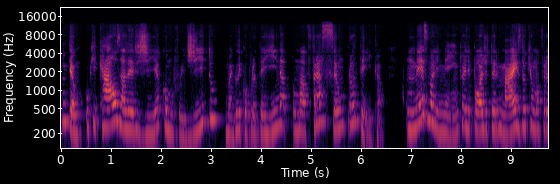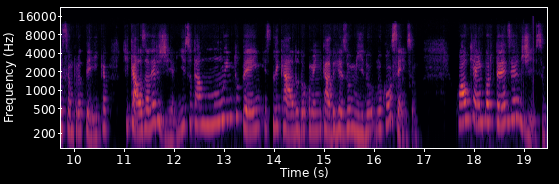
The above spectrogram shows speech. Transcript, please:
Então, o que causa alergia, como foi dito, uma glicoproteína, uma fração proteica. Um mesmo alimento, ele pode ter mais do que uma fração proteica que causa alergia. E isso está muito bem explicado, documentado e resumido no consenso. Qual que é a importância disso?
